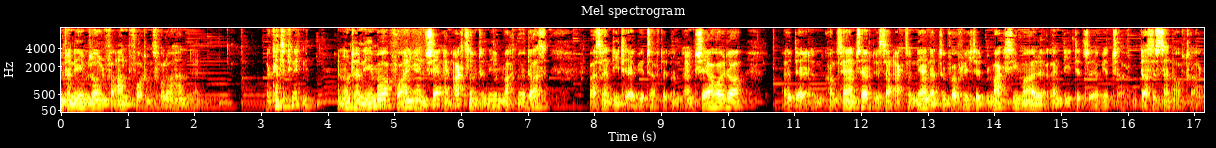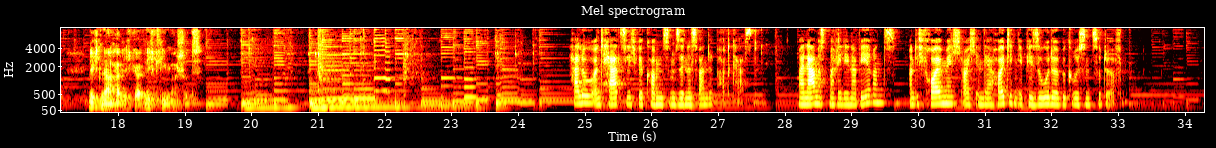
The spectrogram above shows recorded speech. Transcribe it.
Unternehmen sollen verantwortungsvoller handeln. Da kannst du knicken. Ein Unternehmer, vor allen Dingen ein, Share, ein Aktienunternehmen, macht nur das, was Rendite erwirtschaftet. Und ein Shareholder, also der Konzernchef, ist seinen Aktionären dazu verpflichtet, maximale Rendite zu erwirtschaften. Das ist sein Auftrag. Nicht Nachhaltigkeit, nicht Klimaschutz. Hallo und herzlich willkommen zum Sinneswandel-Podcast. Mein Name ist Marilena Behrens und ich freue mich, euch in der heutigen Episode begrüßen zu dürfen.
